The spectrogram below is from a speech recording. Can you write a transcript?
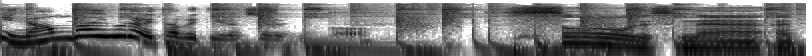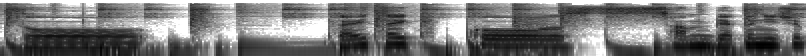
に何杯ぐらい食べていらっしゃるんですかそうですね。えっと、大体こう、320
